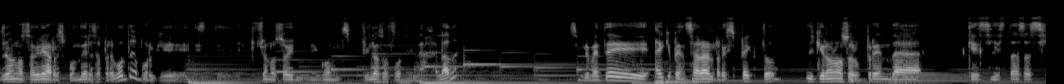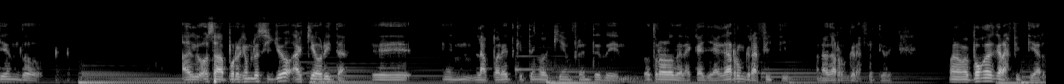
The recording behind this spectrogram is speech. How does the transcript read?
yo no sabría responder esa pregunta porque este, yo no soy ningún filósofo ni la jalada. Simplemente hay que pensar al respecto y que no nos sorprenda que si estás haciendo algo, o sea, por ejemplo, si yo aquí ahorita, eh, en la pared que tengo aquí enfrente del otro lado de la calle, agarro un graffiti, bueno, agarro un graffiti hoy, bueno, me pongo a grafitear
